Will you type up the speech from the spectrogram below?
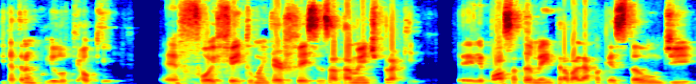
Fica tranquilo que é o que é, foi feito uma interface exatamente para que ele possa também trabalhar com a questão de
